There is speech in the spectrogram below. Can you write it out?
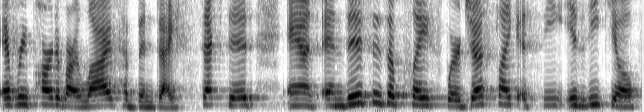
Every part of our lives have been dissected. And, and this is a place where, just like Ezekiel,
